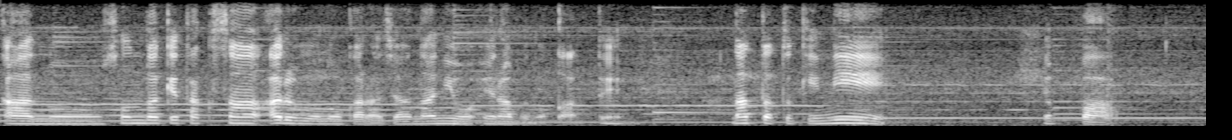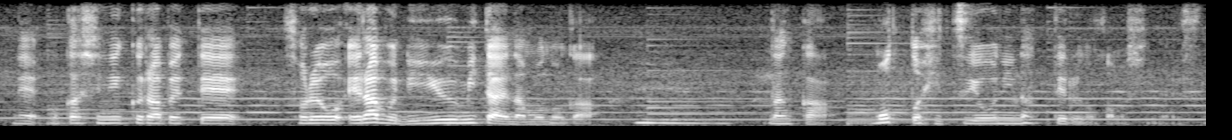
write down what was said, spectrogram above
あのそんだけたくさんあるものからじゃあ何を選ぶのかってなった時にやっぱね昔に比べてそれを選ぶ理由みたいなものがうんなんかもっと必要になってるのかもしれないですね。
